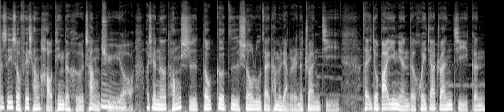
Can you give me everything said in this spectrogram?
这是一首非常好听的合唱曲哦，嗯、而且呢，同时都各自收录在他们两个人的专辑，在一九八一年的《回家》专辑跟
